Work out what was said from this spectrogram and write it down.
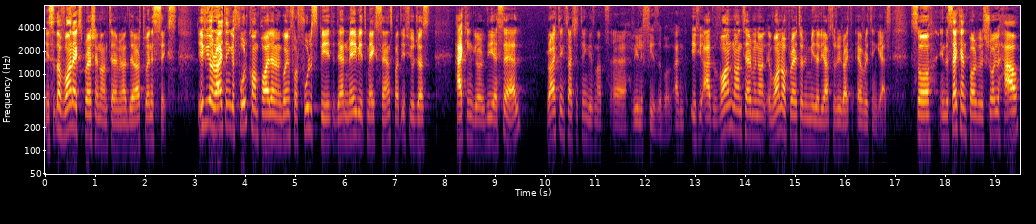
instead of one expression on terminal, there are 26. If you're writing a full compiler and going for full speed, then maybe it makes sense. But if you're just hacking your DSL, writing such a thing is not uh, really feasible. And if you add one non-terminal, one operator in the middle, you have to rewrite everything else. So in the second part, we'll show you how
